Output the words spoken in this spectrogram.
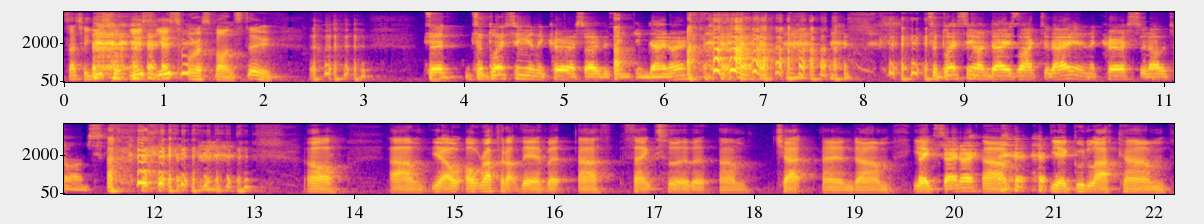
such a useful use, useful response too. It's a, it's a blessing and a curse overthinking, Dano. it's a blessing on days like today and a curse at other times. oh, um, yeah, I'll, I'll, wrap it up there, but uh, thanks for the um, chat and um, yeah, thanks, Dano. Um, yeah, good luck um,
